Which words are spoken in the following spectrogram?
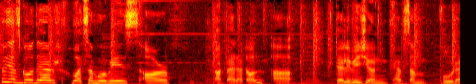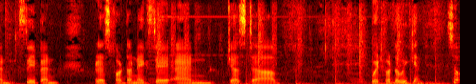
you just go there watch some movies or not bad at all. Uh, television have some food and sleep and rest for the next day and just uh, wait for the weekend. So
